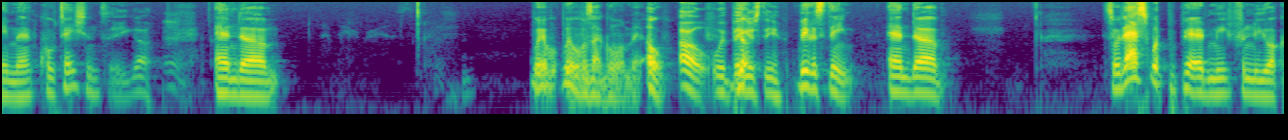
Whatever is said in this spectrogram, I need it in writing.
Amen. Quotations. There you go. And um, where where was I going, man? Oh, Oh, with biggest no, theme. Biggest theme. And uh, so that's what prepared me for New York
